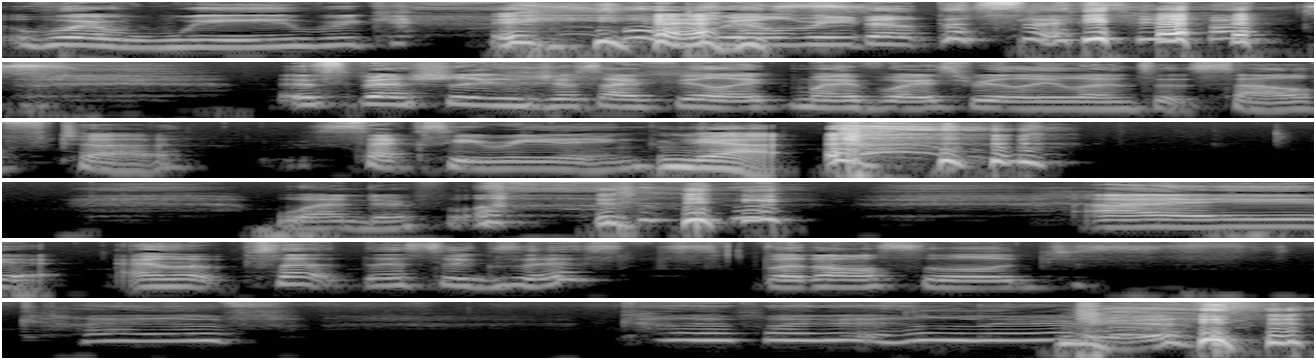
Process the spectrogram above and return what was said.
Where we rec- Yes. will read out the sexy parts. Especially just I feel like my voice really lends itself to sexy reading. Yeah. Wonderful. I am upset this exists, but also just kind of kind of find it hilarious.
